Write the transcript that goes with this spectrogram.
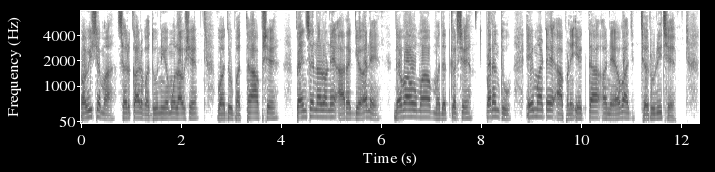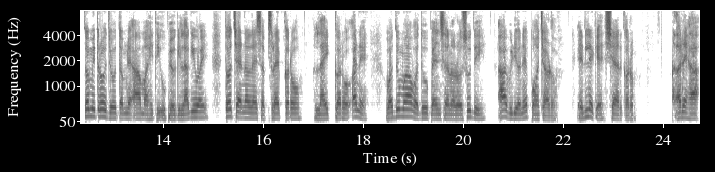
ભવિષ્યમાં સરકાર વધુ નિયમો લાવશે, વધુ ભથ્થા આપશે, પેન્શનરોને આરોગ્ય અને દવાઓમાં મદદ કરશે. પરંતુ એ માટે આપણી એકતા અને અવાજ જરૂરી છે. તો મિત્રો, જો તમને આ માહિતી ઉપયોગી લાગી હોય, તો ચેનલને સબસ્ક્રાઈબ કરો લાઈક કરો અને વધુમાં વધુ પેન્શનરો સુધી આ વિડીયોને પહોંચાડો. એટલે કે શેર કરો. અને હા,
